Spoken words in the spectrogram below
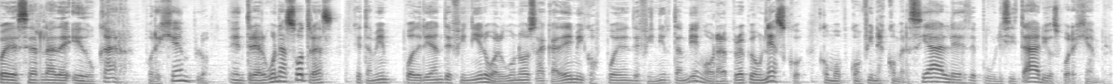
puede ser la de educar, por ejemplo, entre algunas otras que también podrían definir o algunos académicos pueden definir también, o la propia UNESCO, como con fines comerciales, de publicitarios, por ejemplo.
